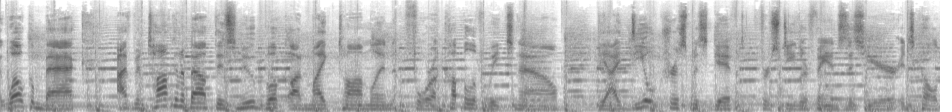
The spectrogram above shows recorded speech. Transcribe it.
Right, welcome back. I've been talking about this new book on Mike Tomlin for a couple of weeks now. The ideal Christmas gift for Steeler fans this year. It's called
